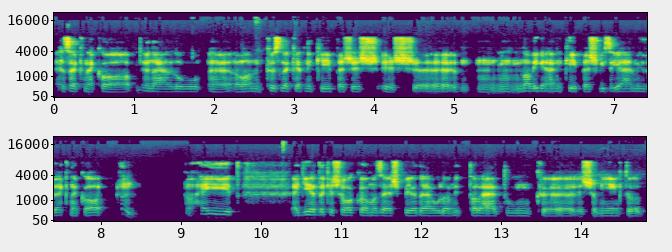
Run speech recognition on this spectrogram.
ezeknek a önálló, van közlekedni képes és, és navigálni képes vízi járműveknek a, a helyét, egy érdekes alkalmazás például, amit találtunk, és a miénktől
